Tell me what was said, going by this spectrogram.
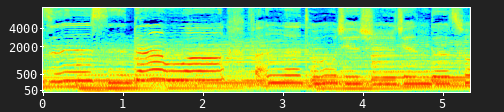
自私的我，犯了偷窃时间的错，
